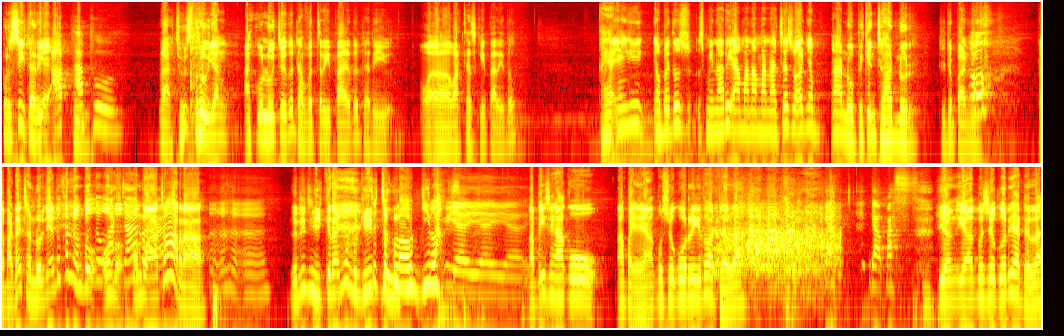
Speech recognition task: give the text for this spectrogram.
bersih dari abu. Abu. Nah, justru yang aku lucu itu dapat cerita itu dari eh, warga sekitar itu. kayaknya ini apa itu seminari aman-aman aja soalnya anu bikin janur di depan nih. Oh. Nah, padahal janurnya itu kan untuk Untuk untuk acara. untuk acara. Jadi dikiranya begitu. Cocok logi lah. Iya iya iya. Tapi sing aku apa ya yang aku syukuri itu adalah Nggak, nggak pas. yang yang aku syukuri adalah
